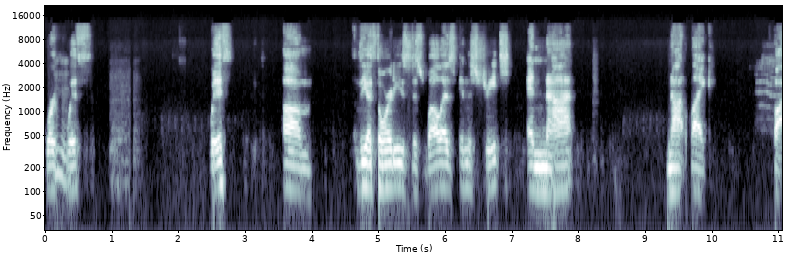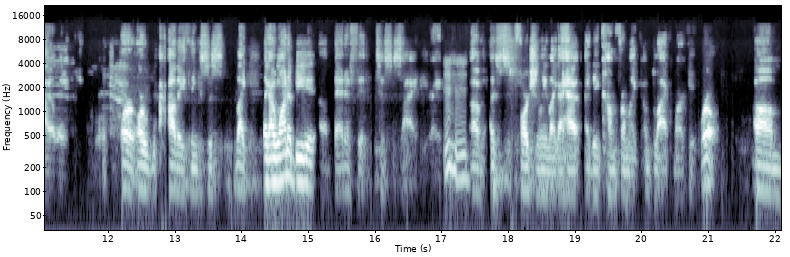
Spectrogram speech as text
work Mhm. with with um the authorities as well as in the streets and not not like violate or or how they think it's just like like I want to be a benefit to society, right? Mhm. um, fortunately, like I had, I did come from like a black market world. Um,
